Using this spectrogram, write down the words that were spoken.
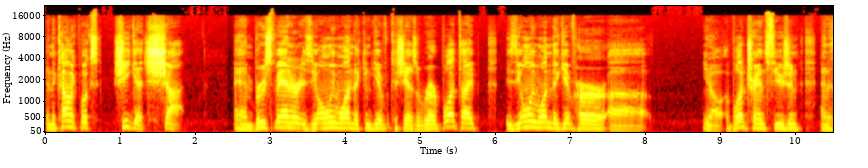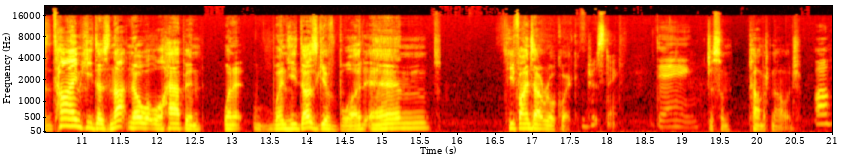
in the comic books, she gets shot. And Bruce Banner is the only one that can give, because she has a rare blood type, is the only one to give her, uh, you know, a blood transfusion. And at the time, he does not know what will happen when it when he does give blood, and he finds out real quick. Interesting. Dang. Just some comic knowledge. Well,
